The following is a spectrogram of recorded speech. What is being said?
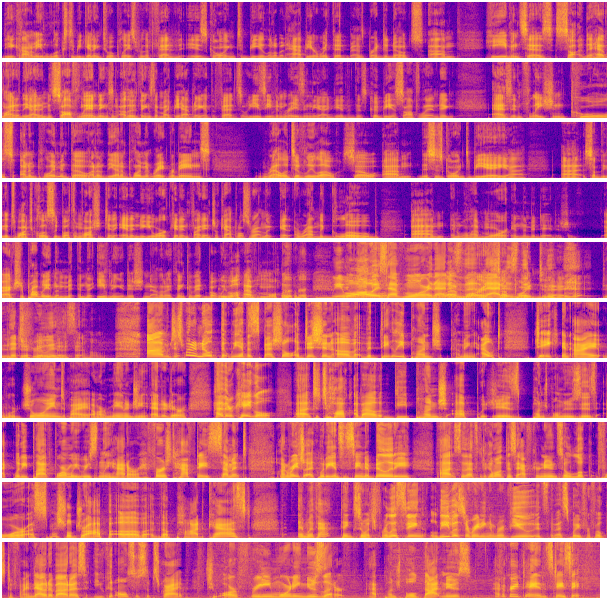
the economy looks to be getting to a place where the Fed is going to be a little bit happier with it, as Brendan notes. Um, he even says so, the headline of the item is soft landings and other things that might be happening at the Fed. So he's even raising the idea that this could be a soft landing as inflation cools. Unemployment, though, un- the unemployment rate remains relatively low. So um, this is going to be a uh, uh, something that's watched closely both in Washington and in New York and in financial capitals around the around the globe. Um, and we'll have more in the midday edition. Or actually, probably in the in the evening edition. Now that I think of it, but we will have more. we, we will, always have more. Have more. That we'll is the that is the, today. the truism. Um, just want to note that we have a special edition of the Daily Punch coming out. Jake and I were joined by our managing editor, Heather Caygle, uh, to talk about the Punch Up, which is Punchbowl News' equity platform. We recently had our first half day summit on racial equity and sustainability. Uh, so that's going to come out this afternoon. So look for a special drop of the podcast. And with that, thanks so much for listening. Leave us a rating and review. It's the best way for folks to find out about us. You can also subscribe to our free morning newsletter at punchbowl.news. Have a great day and stay safe.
